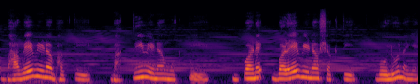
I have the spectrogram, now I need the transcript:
भावेविण भक्ती भक्तीविण मुक्ती. बळे विण शक्ती बोलू नये.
